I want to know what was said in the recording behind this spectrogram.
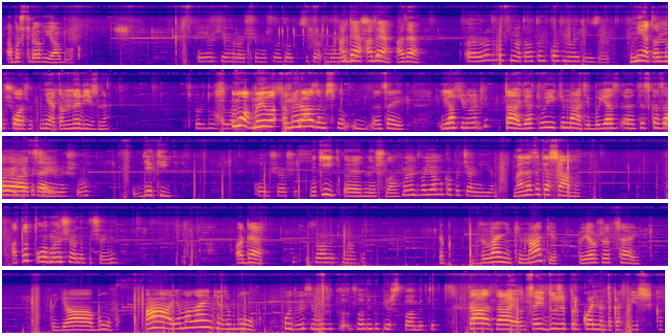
Або з трьох яблук. Я гроші знайшла, то це моя А де, а де, а де? Е, Розова кімната, але там в кожного різне. Ні, там не в кожному. Ні, там не різне. Тепер йду. О, ми, ми разом спи... цей. В Я, якій кімнаті? та, я в твоїй кімнаті, бо я, з- е, ти Ой, сказала я печення цей. знайшла. Який? Ой, ще щось. Який е, знайшла? У мене два яблука печення є. У мене таке саме. А тут, О, у мене ще одне печення. а де? Зелена кімната. Так, в зеленій кімнаті, то я вже цей. То я був. А, я маленький забув. Ой, дивись, я можу зелений папір спамити. Та, та, оце і дуже прикольна така фішка.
